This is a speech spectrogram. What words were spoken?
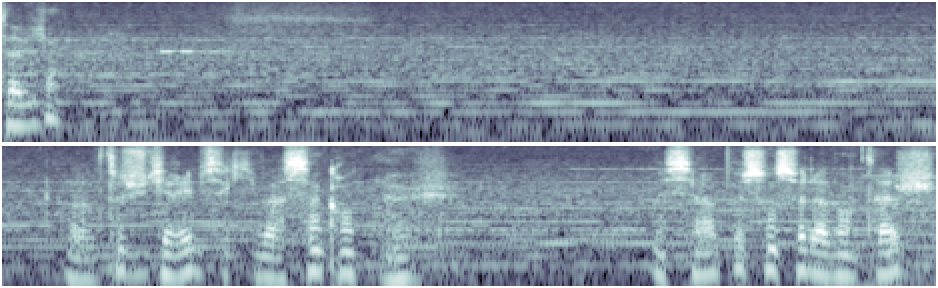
Porte-avions. L'avantage du terrible, c'est qu'il va à 50 nœuds. Mais c'est un peu son seul avantage.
